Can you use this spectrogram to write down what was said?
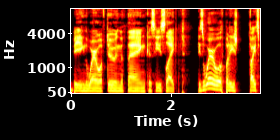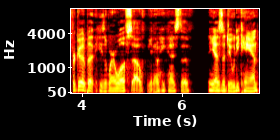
being the werewolf doing the thing because he's like he's a werewolf, but he fights for good, but he's a werewolf, so you know he has to he has to do what he can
